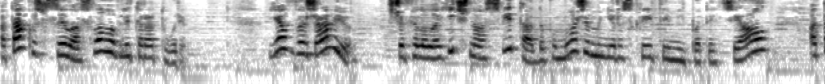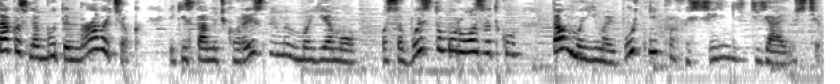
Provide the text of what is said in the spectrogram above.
а також сила слова в літературі. Я вважаю, що філологічна освіта допоможе мені розкрити мій потенціал, а також набути навичок, які стануть корисними в моєму особистому розвитку та в моїй майбутній професійній діяльності.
